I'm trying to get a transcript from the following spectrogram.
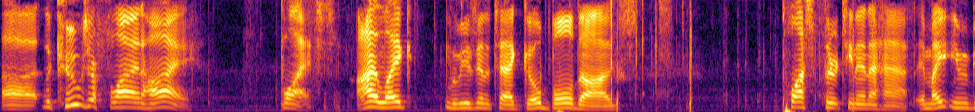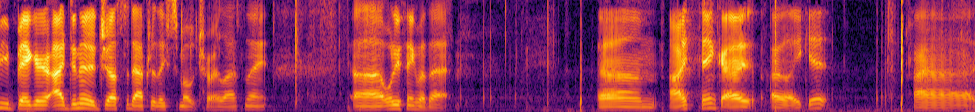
Uh, the Cougs are flying high, but I like Louisiana Tech. Go Bulldogs. Plus 13 and a half. It might even be bigger. I didn't adjust it after they smoked Troy last night. Uh, what do you think about that? Um, I think I I like it. Uh,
